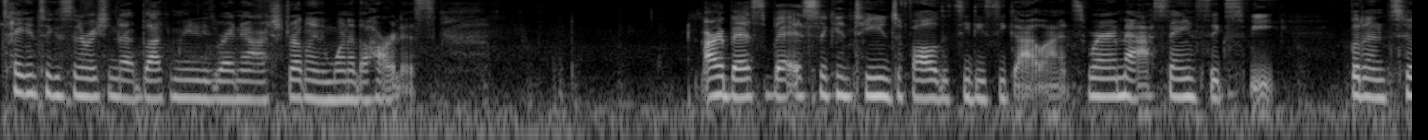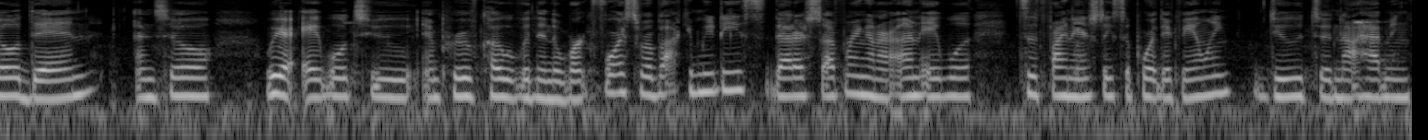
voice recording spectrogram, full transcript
take into consideration that black communities right now are struggling one of the hardest. Our best bet is to continue to follow the CDC guidelines, wearing masks, staying six feet. But until then, until we are able to improve COVID within the workforce for Black communities that are suffering and are unable to financially support their family due to not having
